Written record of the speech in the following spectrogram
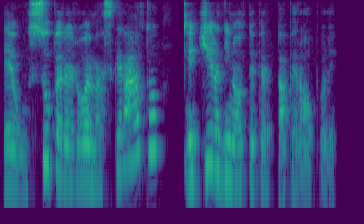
è un supereroe mascherato e gira di notte per Paperopoli.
